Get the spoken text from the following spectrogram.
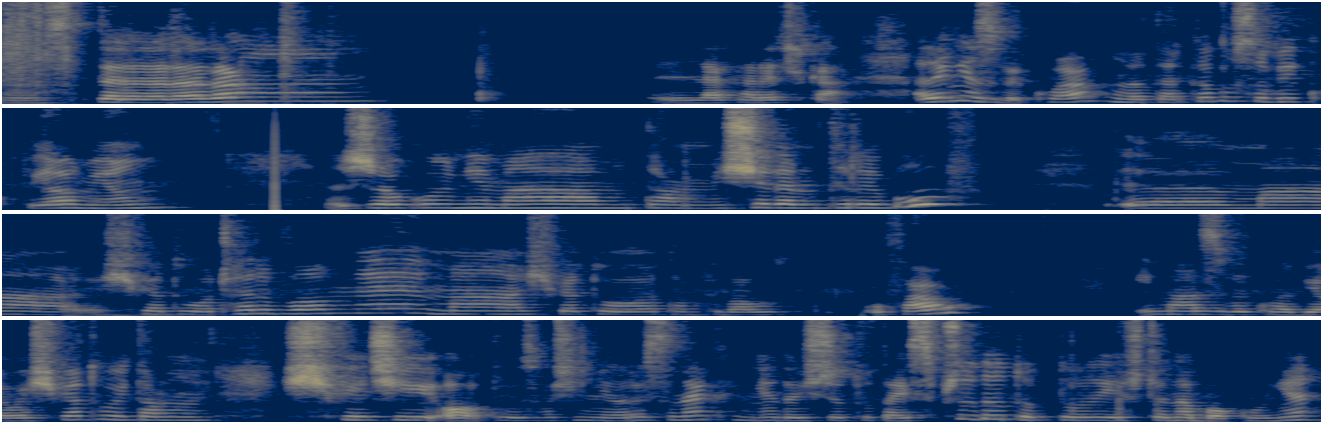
Więc latareczka, ale niezwykła latarka, bo sobie kupiłam ją, że ogólnie mam tam 7 trybów ma światło czerwone, ma światło tam chyba UV i ma zwykłe białe światło i tam świeci, o tu jest właśnie rysunek, nie dość, że tutaj z przodu, to tu jeszcze na boku, nie?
